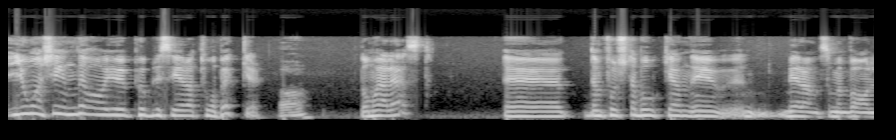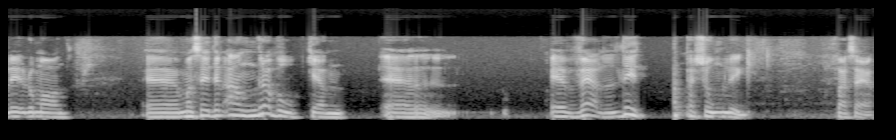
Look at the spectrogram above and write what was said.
Johan Kinde har ju publicerat två böcker. Ja. De har jag läst. Eh, den första boken är ju mer som en vanlig roman. Eh, om man säger den andra boken eh, är väldigt personlig, får jag säga.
